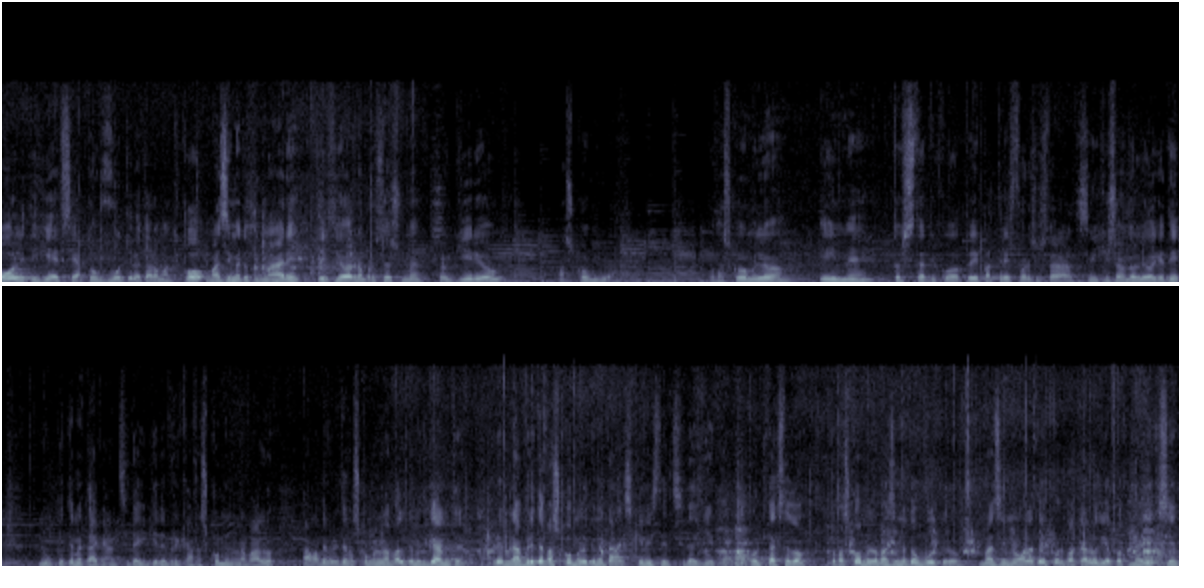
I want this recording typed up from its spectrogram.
όλη τη γεύση από το βούτυρο το αρωματικό μαζί με το θυμάρι και ήρθε η ώρα να προσθέσουμε τον κύριο φασκόμηλο. Το φασκόμηλο είναι το συστατικό, το είπα τρεις φορές ως τώρα, θα συνεχίσω να το λέω γιατί μην μου πείτε μετά έκανα τη συνταγή και δεν βρήκα φασκόμηλο να βάλω. Άμα δεν βρείτε φασκόμηλο να βάλετε, μην την κάνετε. Πρέπει να βρείτε φασκόμηλο και μετά να ξεκινήσετε τη συνταγή. Λοιπόν, κοιτάξτε εδώ, το φασκόμηλο μαζί με το βούτυρο, μαζί με όλα τα υπόλοιπα καλώδια που έχουμε ρίξει,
